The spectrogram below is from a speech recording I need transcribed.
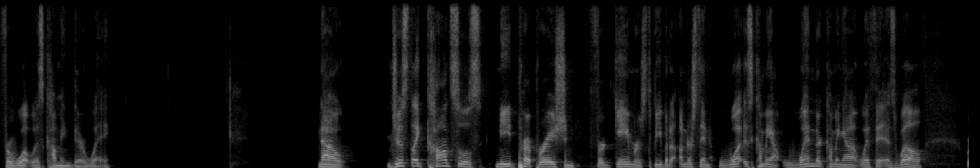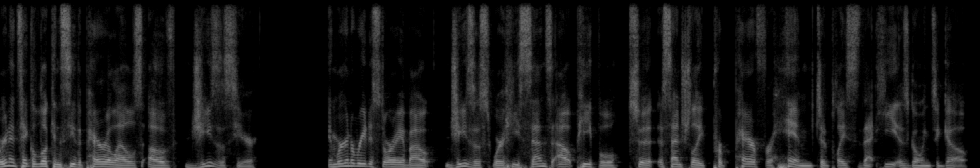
for what was coming their way. Now, just like consoles need preparation for gamers to be able to understand what is coming out when they're coming out with it as well, we're going to take a look and see the parallels of Jesus here. And we're going to read a story about Jesus where he sends out people to essentially prepare for him to the places that he is going to go.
